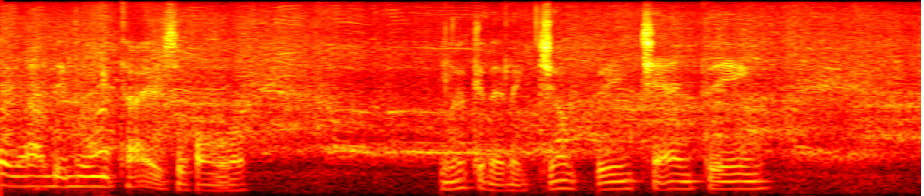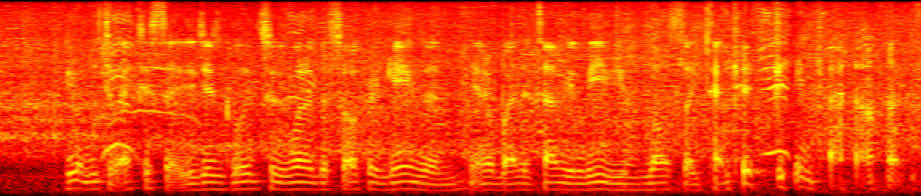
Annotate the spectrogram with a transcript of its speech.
I don't know how they don't get tired so far. Look at that, like jumping, chanting. You don't need to exercise. You just go into one of the soccer games and, you know, by the time you leave, you've lost like 10, 15 pounds.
